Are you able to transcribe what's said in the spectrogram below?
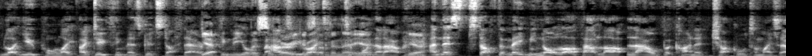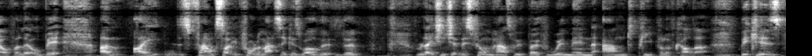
like you, Paul, I, I do think there's good stuff there. Yeah, I think that you're there's some very absolutely right to, in to there, point yeah. that out. Yeah. And there's stuff that made me not laugh out loud, loud but kind of chuckle to myself a little bit. Um, I found slightly problematic as well the, the relationship this film has with both women and people of colour because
